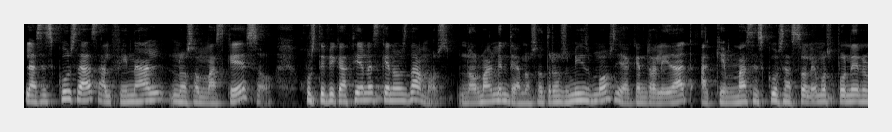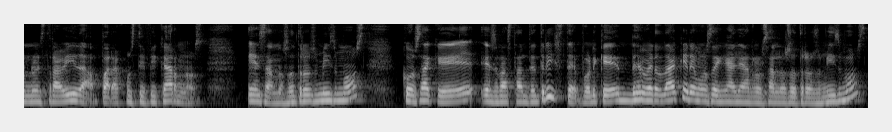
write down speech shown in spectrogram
Las excusas al final no son más que eso, justificaciones que nos damos normalmente a nosotros mismos, ya que en realidad a quien más excusas solemos poner en nuestra vida para justificarnos es a nosotros mismos, cosa que es bastante triste, porque de verdad queremos engañarnos a nosotros mismos.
